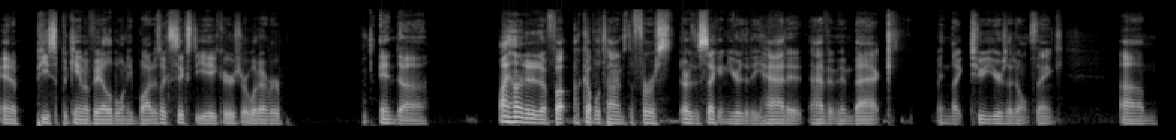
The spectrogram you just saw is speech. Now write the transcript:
and a piece became available, and he bought it. It was like sixty acres or whatever and uh, I hunted it a, a couple times the first or the second year that he had it. I haven't been back in like two years, I don't think. Um,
